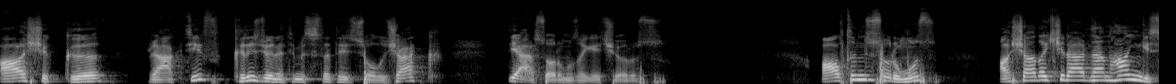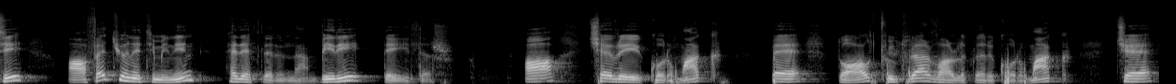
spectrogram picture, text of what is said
A şıkkı reaktif kriz yönetimi stratejisi olacak. Diğer sorumuza geçiyoruz. Altıncı sorumuz aşağıdakilerden hangisi afet yönetiminin hedeflerinden biri değildir? A. Çevreyi korumak B. Doğal kültürel varlıkları korumak C.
